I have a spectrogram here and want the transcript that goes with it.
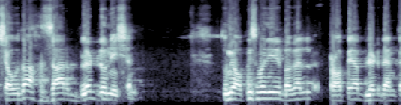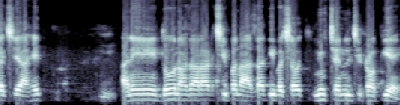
चौदा हजार ब्लड डोनेशन तुम्ही ऑफिसमध्ये बघाल ट्रॉप्या ब्लड बँकाची आहेत. आणि दोन हजार आठ ची पण आझादी बचाव न्यूज चॅनलची ट्रॉफी आहे.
